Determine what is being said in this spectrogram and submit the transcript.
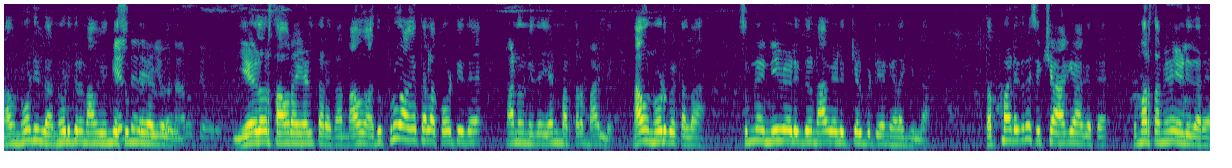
ನಾವು ನೋಡಿಲ್ಲ ನೋಡಿದ್ರೆ ನಾವು ಹೆಂಗೆ ಸುಮ್ಮನೆ ಹೇಳ್ಬೋದು ಹೇಳ್ಬಿಡೋದು. ಏಳೋರು ಸಾವಿರ ಹೇಳ್ತಾರೆ ಸರ್ ನಾವು ಅದು ಪ್ರೂವ್ ಆಗುತ್ತಲ್ಲ ಕೋರ್ಟ್ ಇದೆ ಕಾನೂನಿದೆ ಏನು ಮಾಡ್ತಾರೆ ಮಾಡಲಿ. ನಾವು ನೋಡಬೇಕಲ್ಲ ಸುಮ್ಮನೆ ನೀವು ಹೇಳಿದ್ದು ನಾವು ಹೇಳಿದ್ದು ಕೇಳ್ಬಿಟ್ಟು ಏನು ಹೇಳೋಂಗಿಲ್ಲ. ತಪ್ಪು ಮಾಡಿದರೆ ಶಿಕ್ಷೆ ಆಗೇ ಆಗುತ್ತೆ. ಕುಮಾರಸ್ವಾಮಿನೇ ಹೇಳಿದ್ದಾರೆ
